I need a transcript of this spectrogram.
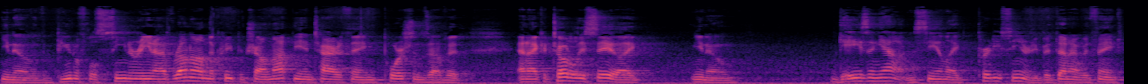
you know, the beautiful scenery. And I've run on the Creeper Trail, not the entire thing, portions of it. And I could totally see, like, you know, gazing out and seeing, like, pretty scenery. But then I would think,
